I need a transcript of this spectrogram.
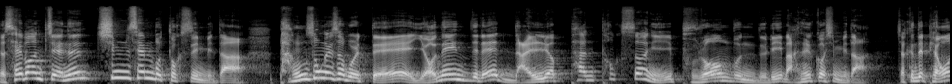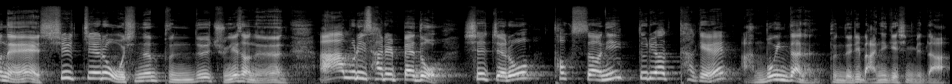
자, 세 번째는 침샘 보톡스입니다. 방송에서 볼 때 연예인들의 날렵한 턱선이 부러운 분들이 많을 것입니다. 자, 근데 병원에 실제로 오시는 분들 중에서는 아무리 살을 빼도 실제로 턱선이 뚜렷하게 안 보인다는 분들이 많이 계십니다.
